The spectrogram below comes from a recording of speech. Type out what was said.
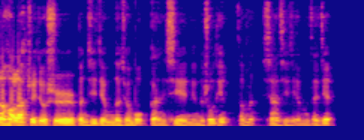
那好了，这就是本期节目的全部，感谢您的收听，咱们下期节目再见。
